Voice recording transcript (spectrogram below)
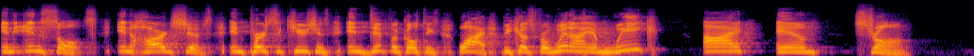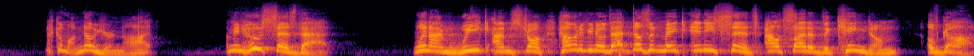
in insults, in hardships, in persecutions, in difficulties. Why? Because for when I am weak, I am strong. Now, come on, no, you're not. I mean, who says that? When I'm weak, I'm strong. How many of you know that doesn't make any sense outside of the kingdom of God?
